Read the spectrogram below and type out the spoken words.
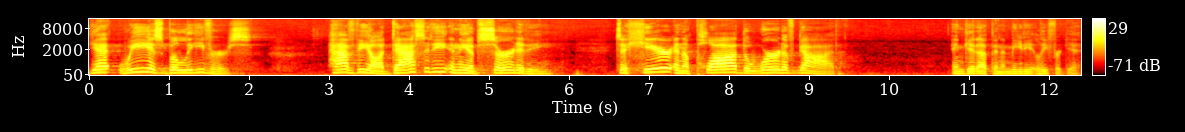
Yet we as believers have the audacity and the absurdity to hear and applaud the Word of God and get up and immediately forget.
